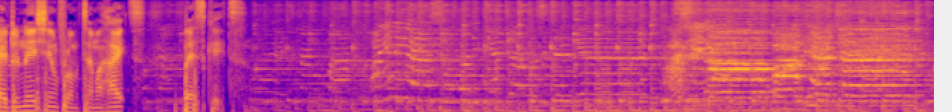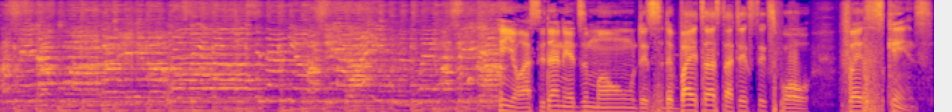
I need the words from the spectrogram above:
A donation from Tama Heights, Basket. In your Asidani Edzimon, this is the vital statistics for First Kings.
